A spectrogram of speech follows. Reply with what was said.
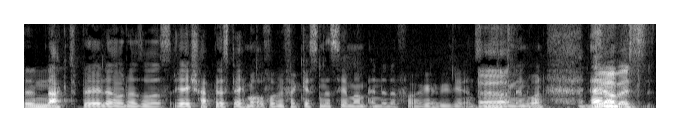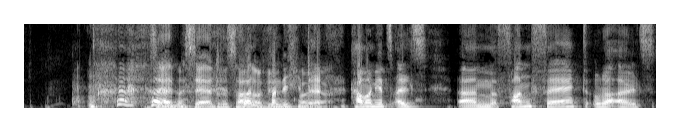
Nacktbilder oder sowas. Ja, ich schreibe mir das gleich mal auf, weil wir vergessen das hier mal am Ende der Folge, wie wir uns Ja. Folge nennen wollen. ja, Ähm, aber es sehr, sehr interessant fand, auf jeden ich, Fall. äh, ja. Kann man jetzt als ähm, Fun Fact oder als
